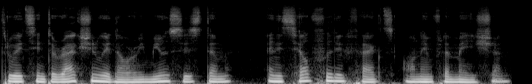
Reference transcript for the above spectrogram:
through its interaction with our immune system and its helpful effects on inflammation.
